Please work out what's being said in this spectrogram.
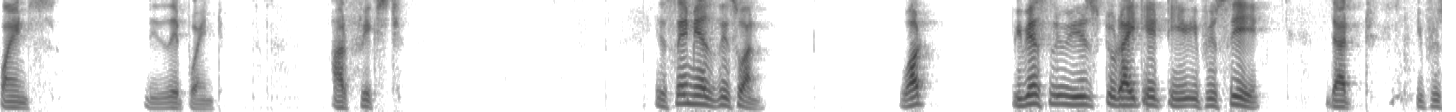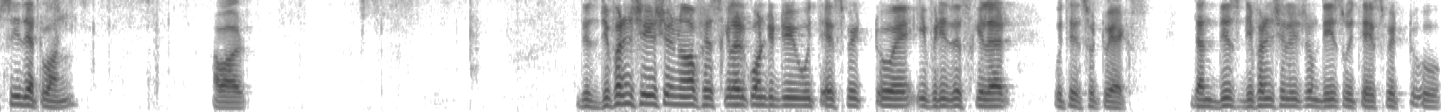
points this is a point are fixed is same as this one. What previously we used to write it if you see that if you see that one our this differentiation of a scalar quantity with respect to a if it is a scalar with respect to x then this differentiation of this with respect to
